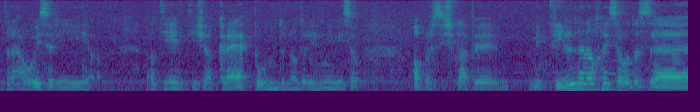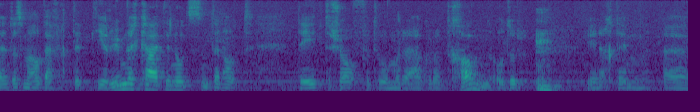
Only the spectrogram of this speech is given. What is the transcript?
oder auch unsere, ah, die, die ist ja gerätgebunden, oder irgendwie so. Aber es ist, glaube ich, mit vielen noch ein so, dass, äh, dass man halt einfach die, die Räumlichkeiten nutzt und dann halt dort arbeitet, wo man auch gerade kann, oder je nachdem, ähm,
